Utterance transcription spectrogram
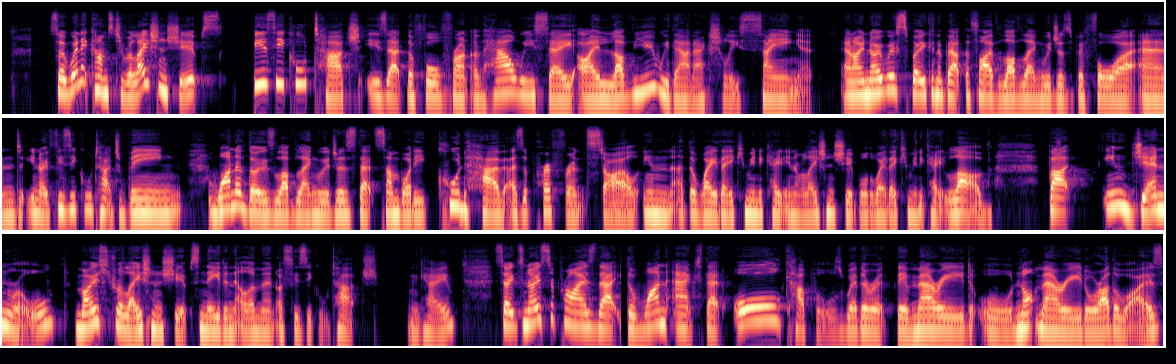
So when it comes to relationships physical touch is at the forefront of how we say i love you without actually saying it and I know we've spoken about the five love languages before, and, you know, physical touch being one of those love languages that somebody could have as a preference style in the way they communicate in a relationship or the way they communicate love. But in general, most relationships need an element of physical touch. Okay. So it's no surprise that the one act that all couples, whether it, they're married or not married or otherwise,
